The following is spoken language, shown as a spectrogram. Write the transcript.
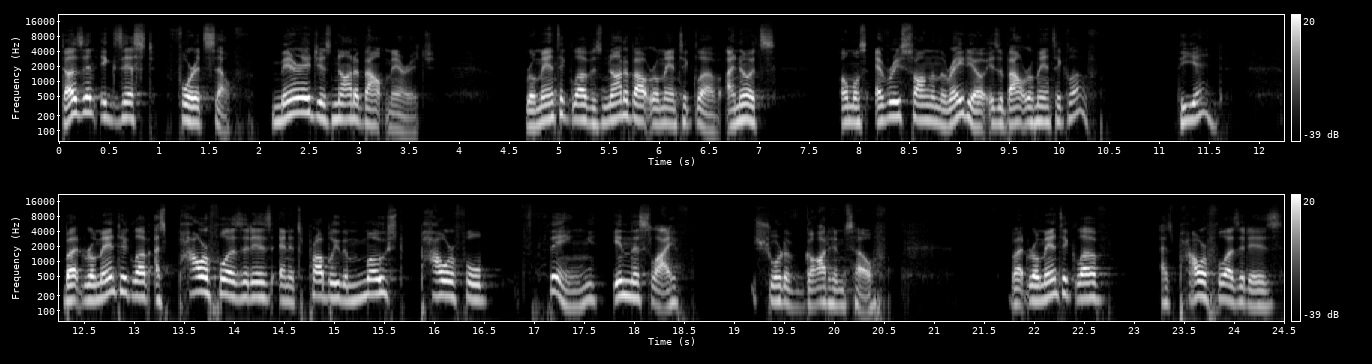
doesn't exist for itself. Marriage is not about marriage. Romantic love is not about romantic love. I know it's almost every song on the radio is about romantic love. The end. But romantic love, as powerful as it is, and it's probably the most powerful thing in this life, short of God Himself. But romantic love, as powerful as it is,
